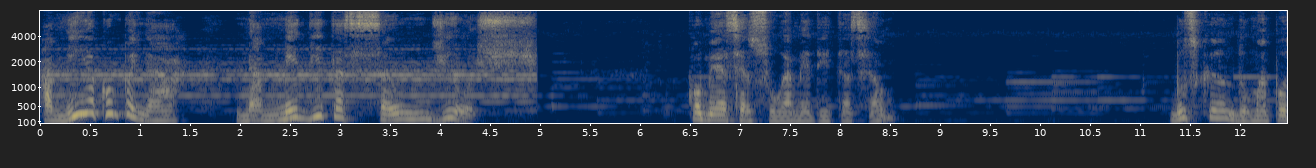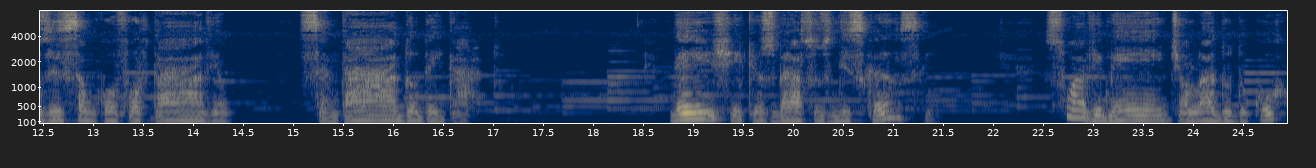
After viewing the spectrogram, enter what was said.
a me acompanhar na meditação de hoje. Comece a sua meditação buscando uma posição confortável, sentado ou deitado. Deixe que os braços descansem suavemente ao lado do corpo,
